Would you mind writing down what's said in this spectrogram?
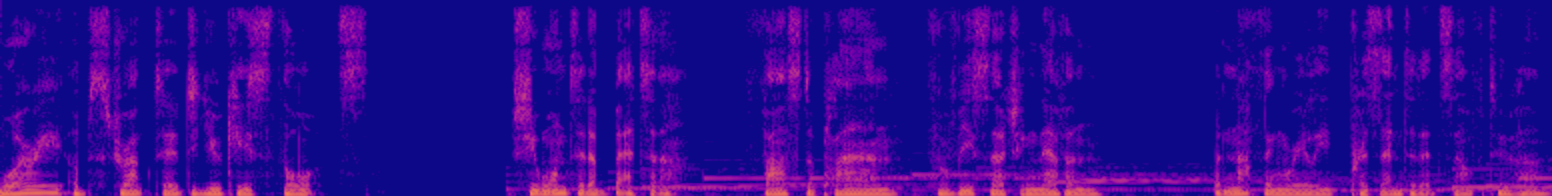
Worry obstructed Yuki's thoughts. She wanted a better, faster plan for researching Nevin, but nothing really presented itself to her.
